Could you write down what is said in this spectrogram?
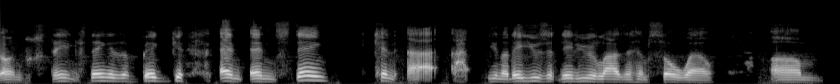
Um, Sting, Sting is a big, and and Sting can, uh, uh, you know, they use it, they're utilizing him so well, um,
